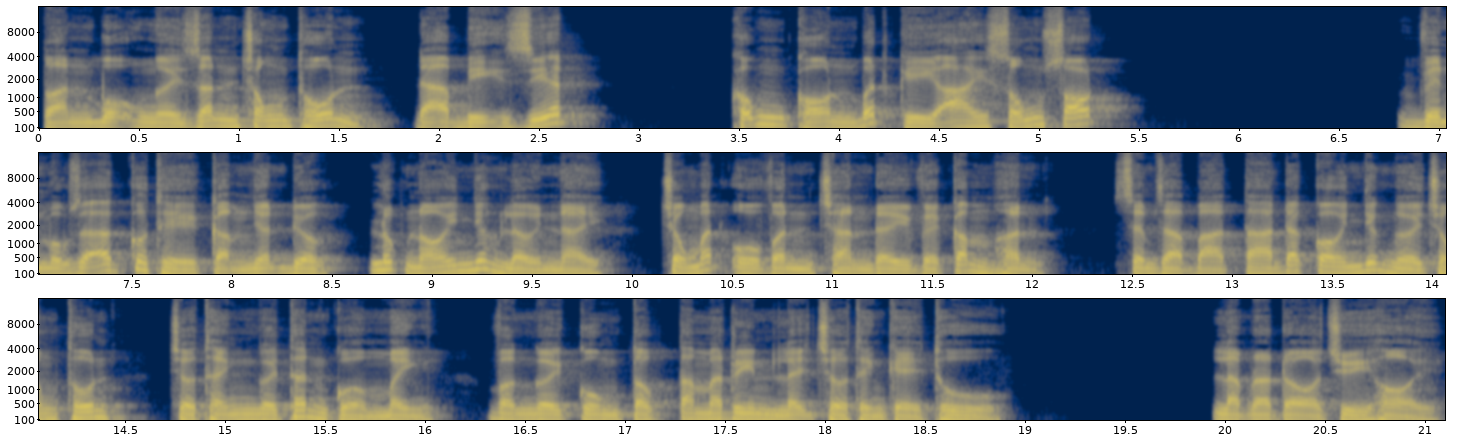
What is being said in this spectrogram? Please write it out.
toàn bộ người dân trong thôn đã bị giết, không còn bất kỳ ai sống sót. Viên mộc giã có thể cảm nhận được lúc nói những lời này, trong mắt ô vân tràn đầy về căm hận. Xem ra bà ta đã coi những người trong thôn trở thành người thân của mình và người cùng tộc Tamarin lại trở thành kẻ thù. Labrador truy hỏi,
